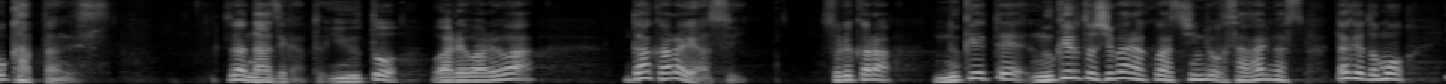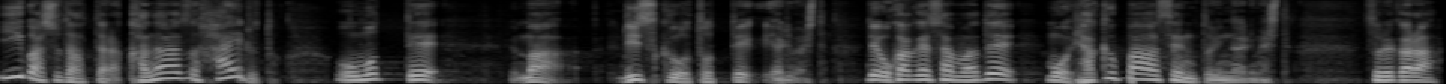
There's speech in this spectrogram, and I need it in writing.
を買ったんです。それはなぜかというと我々はだから安い。それから抜けて抜けるとしばらくは賃料が下がります。だけどもいい場所だったら必ず入ると思ってまあリスクを取ってやりました。でおかげさまでもう100%になりました。それから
